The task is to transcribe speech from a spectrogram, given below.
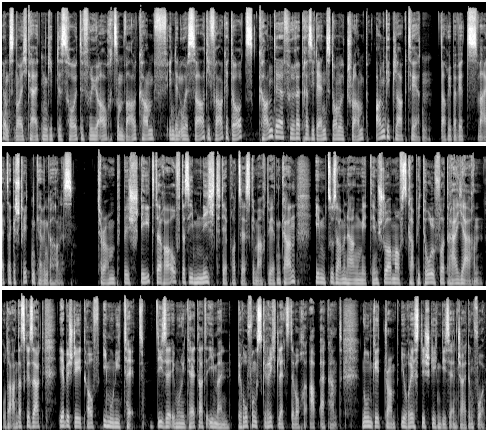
Und Neuigkeiten gibt es heute früh auch zum Wahlkampf in den USA. Die Frage dort, kann der frühere Präsident Donald Trump angeklagt werden? Darüber wird weiter gestritten, Kevin Gehannes. Trump besteht darauf, dass ihm nicht der Prozess gemacht werden kann, im Zusammenhang mit dem Sturm aufs Kapitol vor drei Jahren. Oder anders gesagt, er besteht auf Immunität. Diese Immunität hatte ihm ein Berufungsgericht letzte Woche aberkannt. Nun geht Trump juristisch gegen diese Entscheidung vor.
